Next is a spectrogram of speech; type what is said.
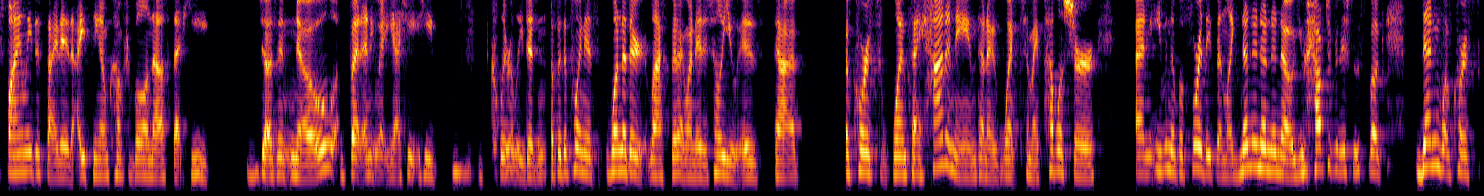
finally decided I think I'm comfortable enough that he doesn't know. But anyway, yeah, he he clearly didn't. But the point is, one other last bit I wanted to tell you is that of course, once I had a name, then I went to my publisher and even though before they'd been like, no, no, no, no, no, you have to finish this book. Then, of course,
